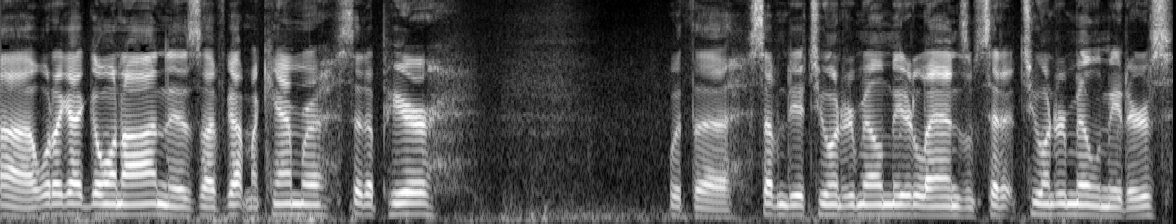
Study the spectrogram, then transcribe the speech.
Uh, what I got going on is I've got my camera set up here with a 70 to 200 millimeter lens. I'm set at 200 millimeters.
